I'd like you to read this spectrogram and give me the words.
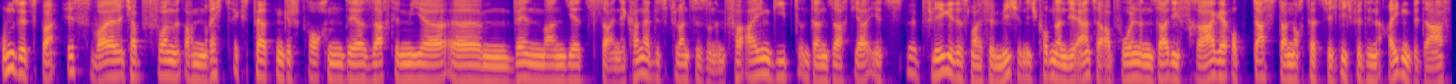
umsetzbar ist, weil ich habe vorhin mit einem Rechtsexperten gesprochen, der sagte mir, ähm, wenn man jetzt seine Cannabispflanze so einem Verein gibt und dann sagt, ja, jetzt äh, pflege das mal für mich und ich komme dann die Ernte abholen, dann sei die Frage, ob das dann noch tatsächlich für den Eigenbedarf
